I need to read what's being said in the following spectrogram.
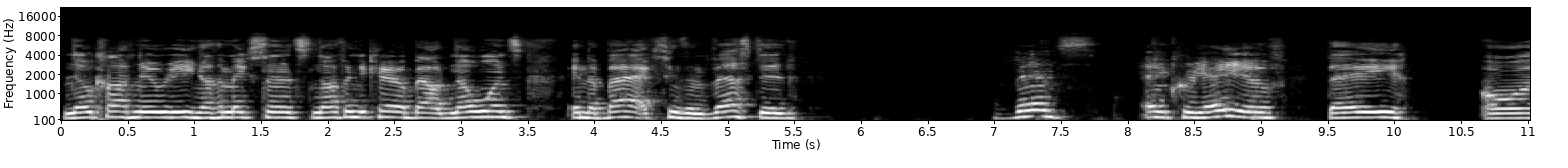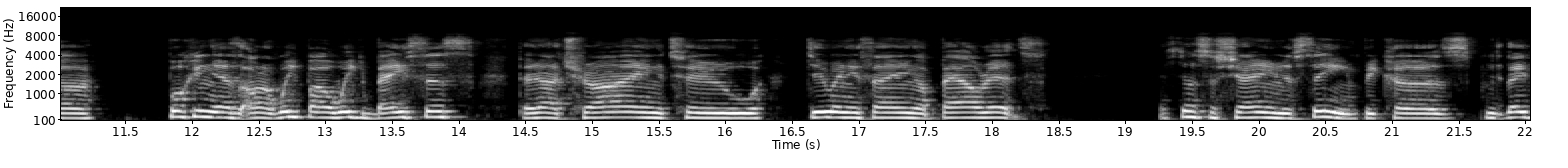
No continuity. Nothing makes sense. Nothing to care about. No one's in the back seems invested. Vince and creative, they are booking as on a week by week basis. They're not trying to do anything about it. It's just a shame to see because they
